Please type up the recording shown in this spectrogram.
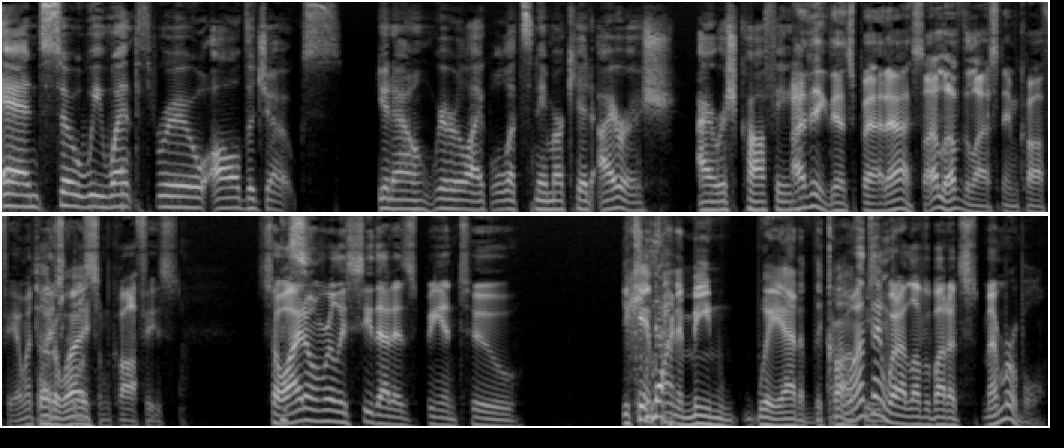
And so we went through all the jokes. You know, we were like, well, let's name our kid Irish, Irish coffee. I think that's badass. I love the last name Coffee. I went to So high school I. with some coffees. So I don't really see that as being too. You can't No. find a mean way out of the I mean, one thing what I love about it's memorable.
